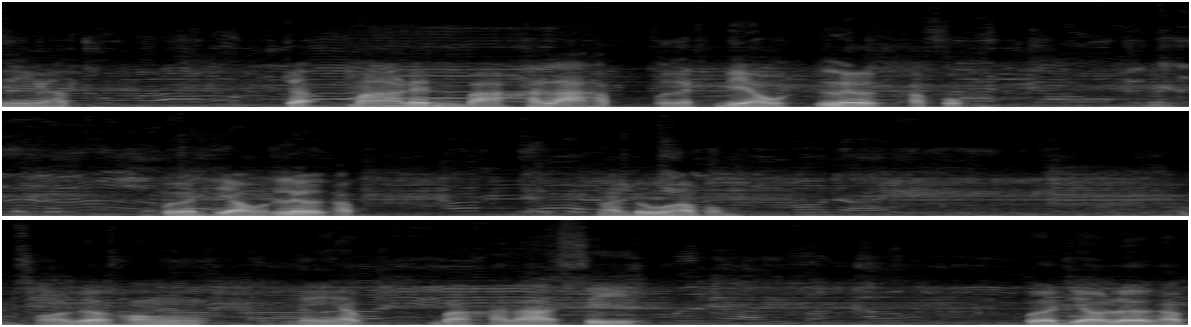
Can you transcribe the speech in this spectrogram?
นี่ครับ จะมาเล่นบาคาร่าครับ เปิดเดียวเลิกครับผม เปิดเดียวเลิกครับ มาดูครับผม ผมขอเลือกห้องนี้ครับ บาคาร่า C เปิดเดียวเลิกครับ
